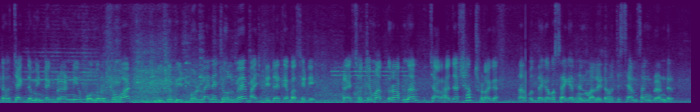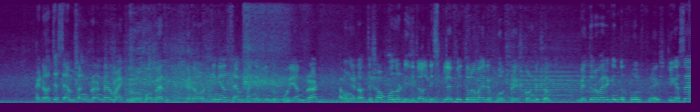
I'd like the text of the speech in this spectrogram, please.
এটা হচ্ছে একদম ইনটেক ব্র্যান্ড নিউ পনেরোশো ওয়াট দুশো বিশ ভোল্ট লাইনে চলবে বাইশ লিটার ক্যাপাসিটি প্রাইস হচ্ছে মাত্র আপনার চার হাজার সাতশো টাকা। তারপর দেখাবো সেকেন্ড হ্যান্ড মাল। এটা হচ্ছে স্যামসাং ব্র্যান্ডের এটা হচ্ছে স্যামসাং ব্র্যান্ডের মাইক্রোওয়েভ ওভেন এটা অরিজিনাল স্যামসাংয়ের কিন্তু কোরিয়ান ব্র্যান্ড এবং এটা হচ্ছে সম্পূর্ণ ডিজিটাল ডিসপ্লে ভেতরে বাইরে ফুল ফ্রেশ কন্ডিশন ভেতরে বাইরে কিন্তু ফুল ফ্রেশ ঠিক আছে?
